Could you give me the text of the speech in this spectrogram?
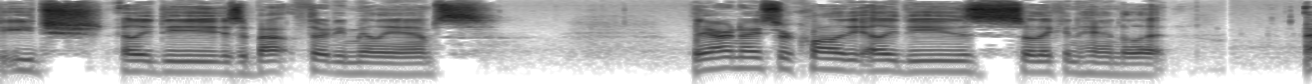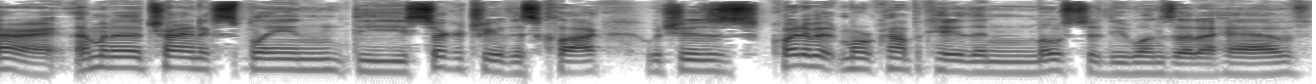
to each LED is about 30 milliamps. They are nicer quality LEDs, so they can handle it. Alright, I'm going to try and explain the circuitry of this clock, which is quite a bit more complicated than most of the ones that I have.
